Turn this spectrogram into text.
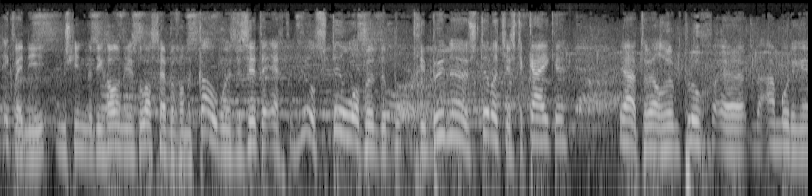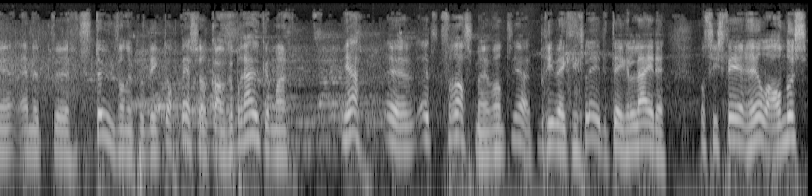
ik weet niet, misschien dat die Groningers last hebben van de kou. Maar ze zitten echt heel stil op de tribune. Stilletjes te kijken. Ja, terwijl hun ploeg eh, de aanmoedingen en het eh, steun van het publiek toch best wel kan gebruiken. Maar ja, eh, het verrast me. Want ja, drie weken geleden tegen Leiden was die sfeer heel anders.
